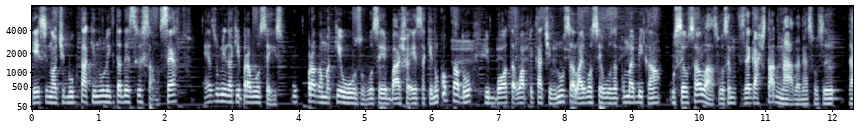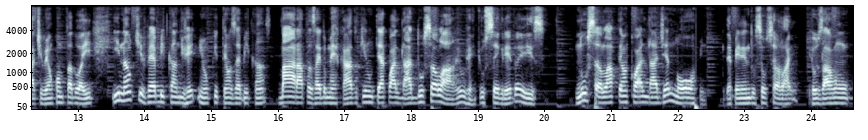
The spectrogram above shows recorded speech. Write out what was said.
esse notebook, tá aqui no link da descrição, certo? Resumindo aqui para vocês, o programa que eu uso, você baixa esse aqui no computador e bota o aplicativo no celular e você usa como webcam o seu celular. Se você não quiser gastar nada, né? Se você já tiver um computador aí e não tiver webcam de jeito nenhum, porque tem umas webcams baratas aí do mercado que não tem a qualidade do celular, viu, gente? O segredo é isso. No celular tem uma qualidade enorme, dependendo do seu celular. Eu usava um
